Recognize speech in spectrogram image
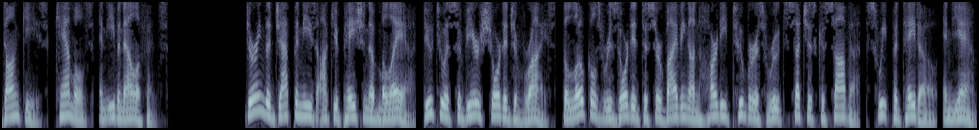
donkeys, camels, and even elephants. During the Japanese occupation of Malaya, due to a severe shortage of rice, the locals resorted to surviving on hardy tuberous roots such as cassava, sweet potato, and yam.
